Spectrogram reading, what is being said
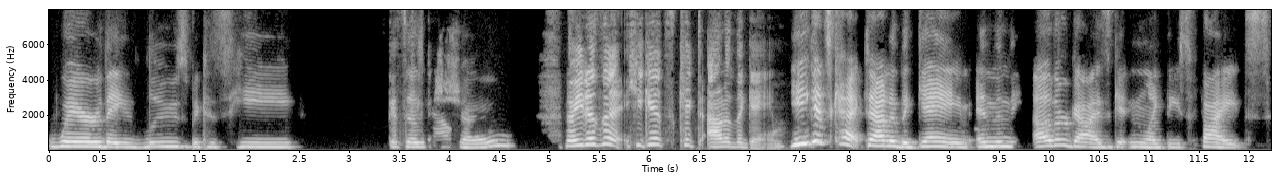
where they lose because he gets doesn't show No, he doesn't. He gets kicked out of the game. he gets kicked out of the game and then the other guys get in like these fights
